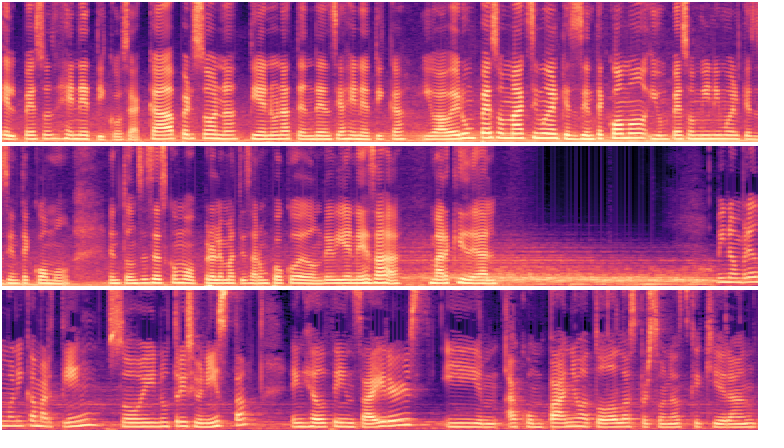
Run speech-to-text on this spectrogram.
el peso es genético, o sea, cada persona tiene una tendencia genética y va a haber un peso máximo en el que se siente cómodo y un peso mínimo en el que se siente cómodo. Entonces es como problematizar un poco de dónde viene esa marca ideal. Mi nombre es Mónica Martín, soy nutricionista en Healthy Insiders y mm, acompaño a todas las personas que quieran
